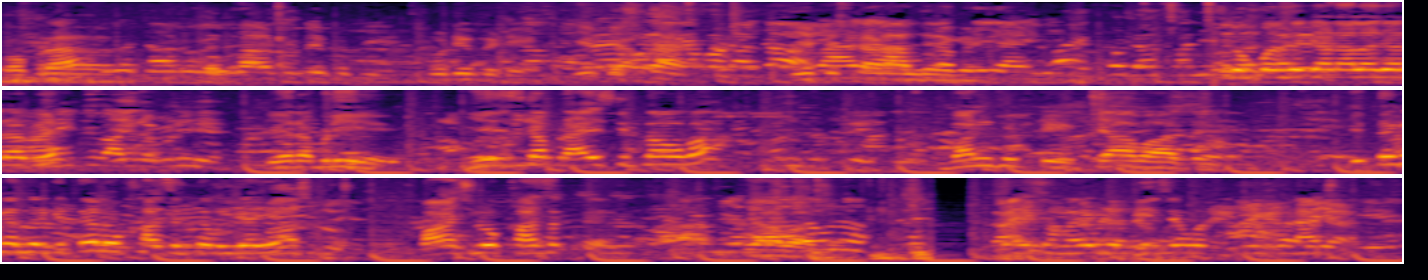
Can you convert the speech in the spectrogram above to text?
कोपरा कोबरा टूटी फूटी। टूटी पिटी ये पिस्ता है। ये पिस्ता डाल दिया। इसके ऊपर से क्या डाला जा रहा है भैया? ये रबड़ी है। ये रबड़ी है। ये इसका प्राइस कितना होगा? One fifty. क्या बात है। कितने के अंदर कितने लोग खा सकते हैं भैया ये? पाँच लोग खा सकते हैं। क्या बात है। गाइस हमारे वो रेडी पर आ चुकी है।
